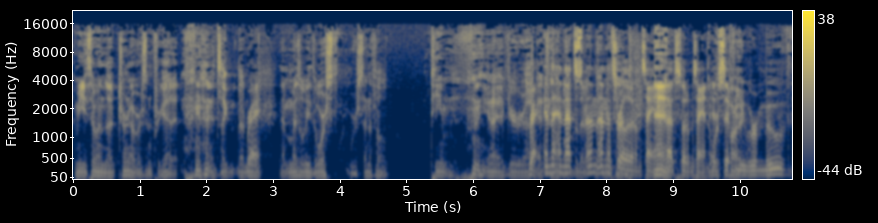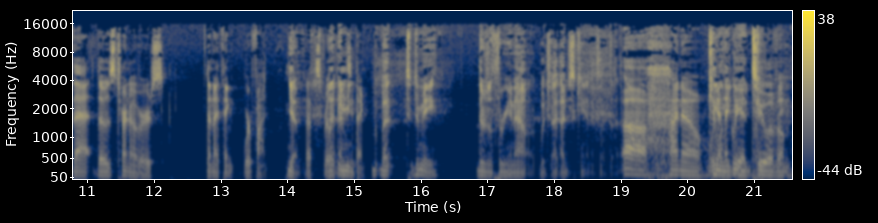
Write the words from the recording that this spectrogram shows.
I mean, you throw in the turnovers and forget it. It's like the, Right. That might as well be the worst worst NFL team. you know, if you're uh, right, and, and that's and, and that's really what I'm saying. And that's what I'm saying. Is if part- you remove that those turnovers, then I think we're fine. yeah, that's really the I easy mean, thing. But to, me, there's a three and out, which I, I just can't accept that. Uh, I know. We, I think me, we had two of them.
